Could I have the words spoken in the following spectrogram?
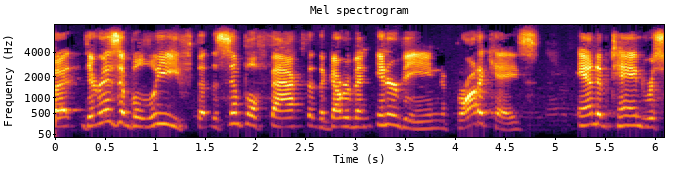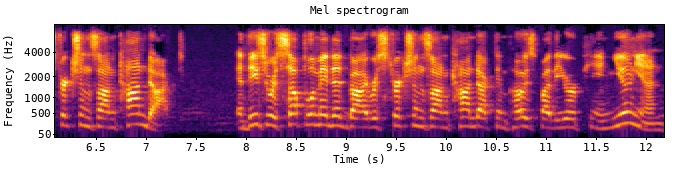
But there is a belief that the simple fact that the government intervened, brought a case, and obtained restrictions on conduct, and these were supplemented by restrictions on conduct imposed by the European Union,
